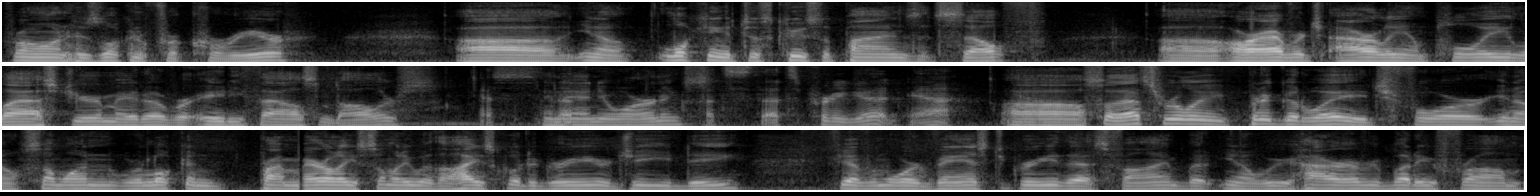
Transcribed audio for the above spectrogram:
for anyone who's looking for a career. Uh, you know, looking at just Coosa Pines itself, uh, our average hourly employee last year made over $80,000 Yes, in that- annual earnings. That's, that's pretty good, yeah. Uh, so that's really pretty good wage for you know someone. We're looking primarily somebody with a high school degree or GED. If you have a more advanced degree, that's fine. But you know we hire everybody from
